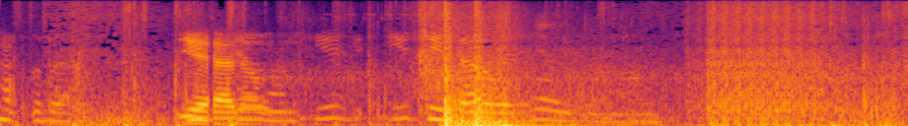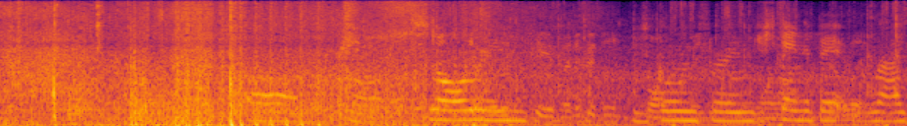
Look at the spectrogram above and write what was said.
not the best. Yeah, Yeah, no. man. You, you do better. Nearly done. Oh, God. Sorry. He's going for him. Just getting a bit right,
